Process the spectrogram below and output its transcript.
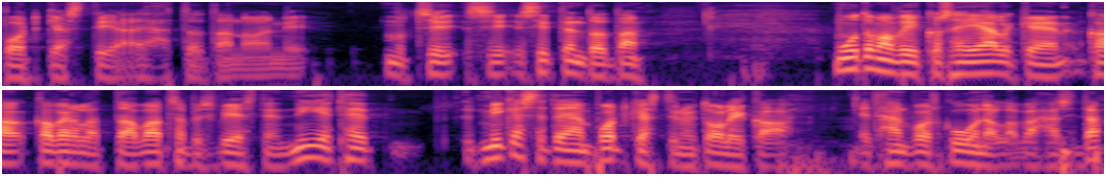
podcastia ja tota noin, niin mutta si, si, sitten tota, muutama viikko sen jälkeen ka- kaveri laittaa WhatsAppissa viestin, että niin, että, he, että mikä se teidän podcasti nyt olikaan, että hän voisi kuunnella vähän sitä.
